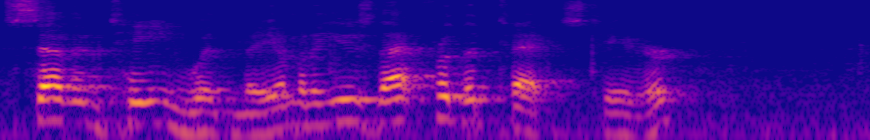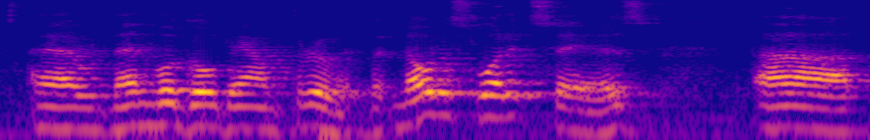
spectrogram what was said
17 with me. I'm going to use that for the text here. Uh, then we'll go down through it. But notice what it says. Uh,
